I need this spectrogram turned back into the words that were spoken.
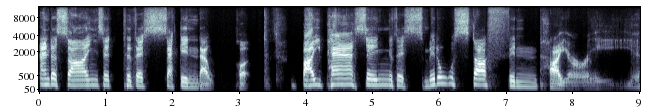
and assigns it to this second output, bypassing this middle stuff entirely.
